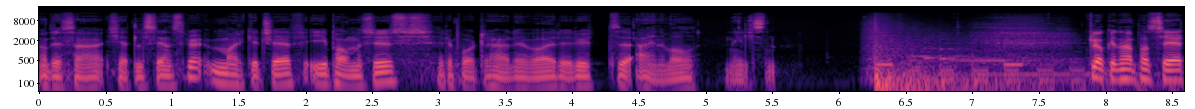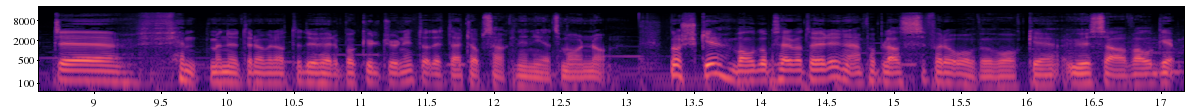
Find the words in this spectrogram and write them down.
Og det sa Kjetil Stensrud, markedssjef i Palmesus. Reporter her, det var Ruth Einevold Nilsen. Klokken har passert 15 eh, minutter over åtte. Du hører på Kulturnytt, og dette er toppsaken i Nyhetsmorgen nå. Norske valgobservatører er på plass for å overvåke USA-valget.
